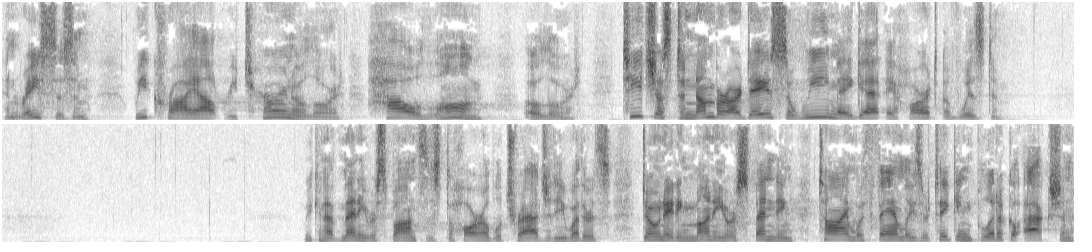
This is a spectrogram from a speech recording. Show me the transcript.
and racism we cry out, Return, O Lord. How long, O Lord? Teach us to number our days so we may get a heart of wisdom. We can have many responses to horrible tragedy, whether it's donating money or spending time with families or taking political action.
